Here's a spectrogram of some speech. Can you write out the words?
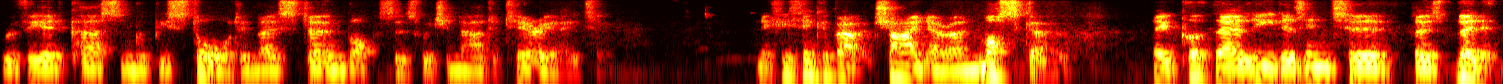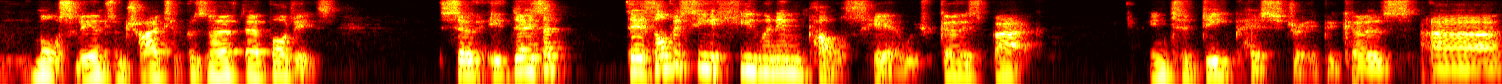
revered person would be stored in those stone boxes, which are now deteriorating. And if you think about China and Moscow, they put their leaders into those mausoleums and tried to preserve their bodies. So it, there's a there's obviously a human impulse here, which goes back into deep history because, uh,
